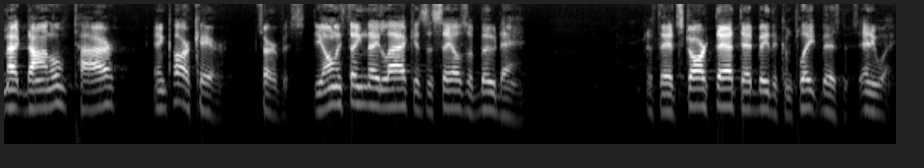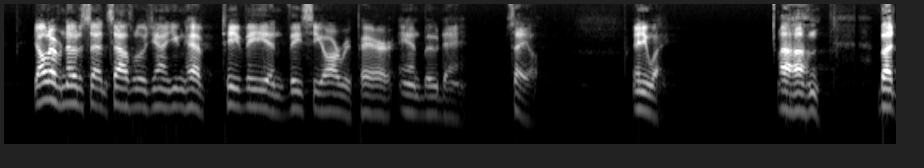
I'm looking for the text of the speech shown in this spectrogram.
McDonald Tire and Car Care Service. The only thing they lack is the sales of Boudin. If they'd start that, that'd be the complete business. Anyway, y'all ever notice that in South Louisiana? You can have TV and VCR repair and Boudin sale. Anyway, um, but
